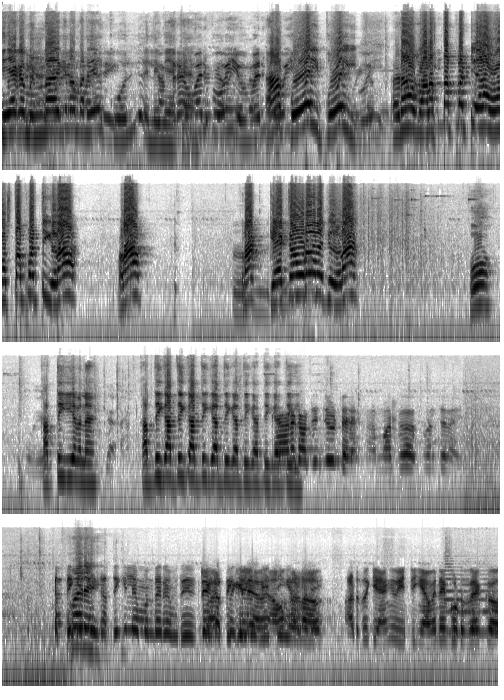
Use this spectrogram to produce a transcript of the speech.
നീയൊക്കെ മിണ്ടാക്കണം പറഞ്ഞ കൊല്ലല്ലേ നീയൊക്കെ? ആ പോയി. പോയി എടാ വളർത്തപ്പട്ടി എടാ ഓത്തപ്പട്ടി എടാ. എടാ. എടാ കേക്കാവട നിനക്ക്? എടാ. ഓ കത്തിക്കവനെ കത്തി കത്തി കത്തി കത്തി കത്തി കത്തി കത്തി. അടുത്ത ഗ്യാങ് വെയിറ്റിംഗ് അവനെ കൊടുത്തേക്കോ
